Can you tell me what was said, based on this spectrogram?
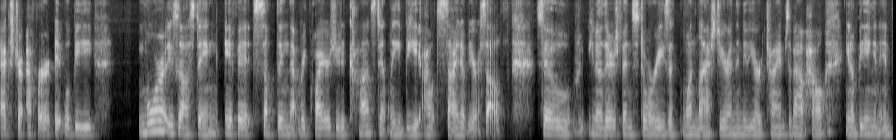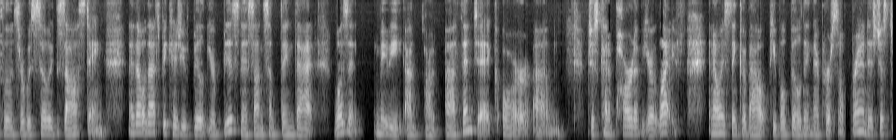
extra effort. It will be more exhausting if it's something that requires you to constantly be outside of yourself. So, you know, there's been stories, one last year in the New York Times about how, you know, being an influencer was so exhausting. And I thought, well, that's because you've built your business on something that wasn't maybe authentic or um, just kind of part of your life. And I always think about people building their personal brand as just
